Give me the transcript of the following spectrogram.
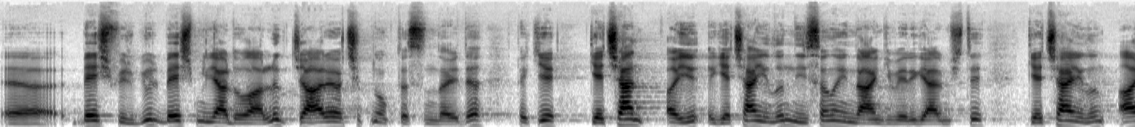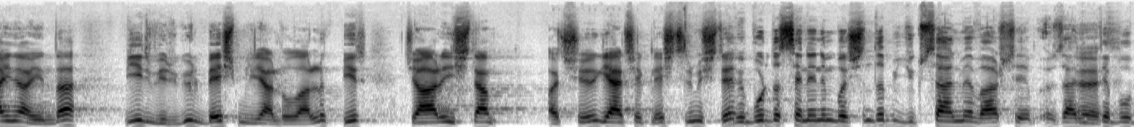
e, 5,5 milyar dolarlık cari açık noktasındaydı. Peki geçen ayı geçen yılın Nisan ayında hangi veri gelmişti? Geçen yılın aynı ayında 1,5 milyar dolarlık bir cari işlem açığı gerçekleştirmişti. Ve burada senenin başında bir yükselme var. Şey, özellikle Evet. bu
